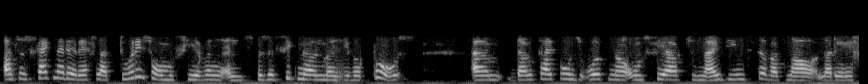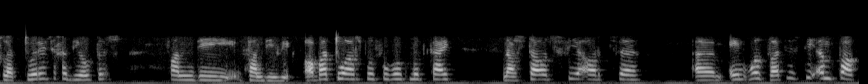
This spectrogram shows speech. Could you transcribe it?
As ons kyk na die regulatoriese omgewing in spesifiek nou in my nuwe pos, ehm um, dan kyk ons ook na ons veeartsenydienste wat na na die regulatoriese gedeeltes van die van die abattoirs byvoorbeeld moet kyk na staatsveeartse um, en ook wat is die impak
